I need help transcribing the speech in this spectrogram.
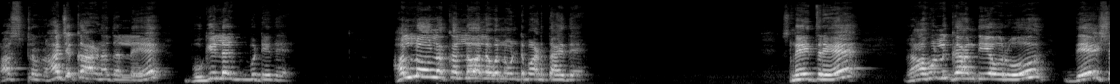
ರಾಷ್ಟ್ರ ರಾಜಕಾರಣದಲ್ಲೇ ಭುಗಿಲಗ್ಬಿಟ್ಟಿದೆ. ಅಲ್ಲೋಲ ಕಲ್ಲೋಲವನ್ನು ಉಂಟು ಮಾಡ್ತಾ ಇದೆ. ಸ್ನೇಹಿತರೆ, ರಾಹುಲ್ ಗಾಂಧಿ ಅವರು ದೇಶ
